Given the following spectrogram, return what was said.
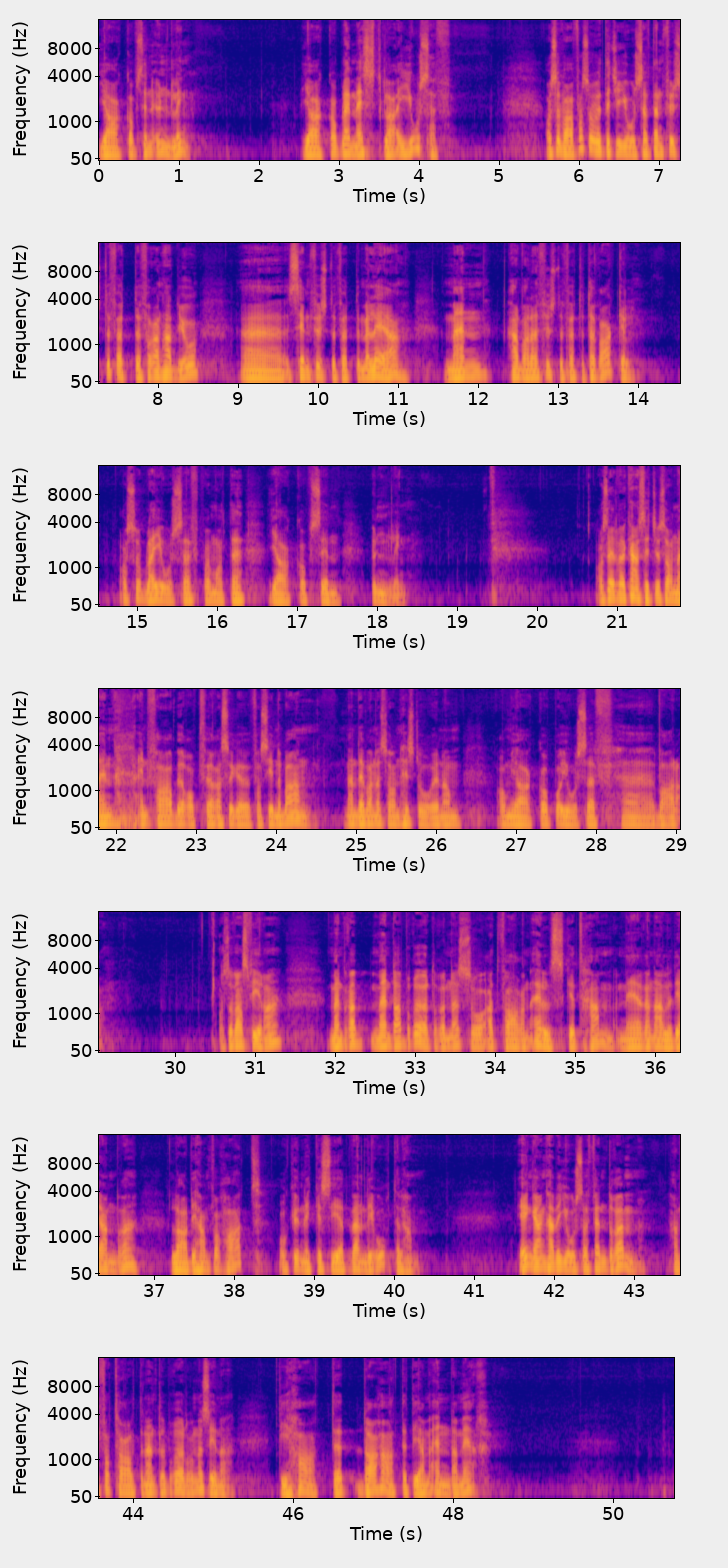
Jakob sin yndling. Jakob ble mest glad i Josef. Og så var for så vidt ikke Josef den førstefødte, for han hadde jo eh, sin førstefødte med Lea. Men han var den førstefødte til Rakel. Og så ble Josef på en måte Jakobs sin yndling. Og så er det vel kanskje ikke sånn en, en far bør oppføre seg overfor sine barn, men det var en sånn historien om, om Jakob og Josef eh, var. da. Og så vers fire. Men, men da brødrene så at faren elsket ham mer enn alle de andre, la de ham for hat og kunne ikke si et vennlig ord til ham. En gang hadde Josef en drøm. Han fortalte den til brødrene sine. Hatet, da hatet de ham enda mer.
